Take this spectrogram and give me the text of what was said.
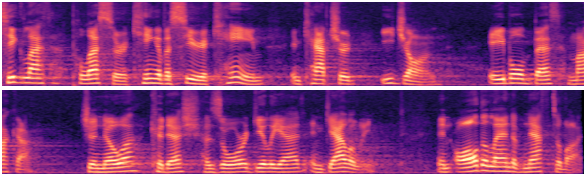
Tiglath-Pileser, king of Assyria, came and captured Ijon, Abel Beth Maachah, Janoah, Kadesh, Hazor, Gilead, and Galilee, and all the land of Naphtali.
